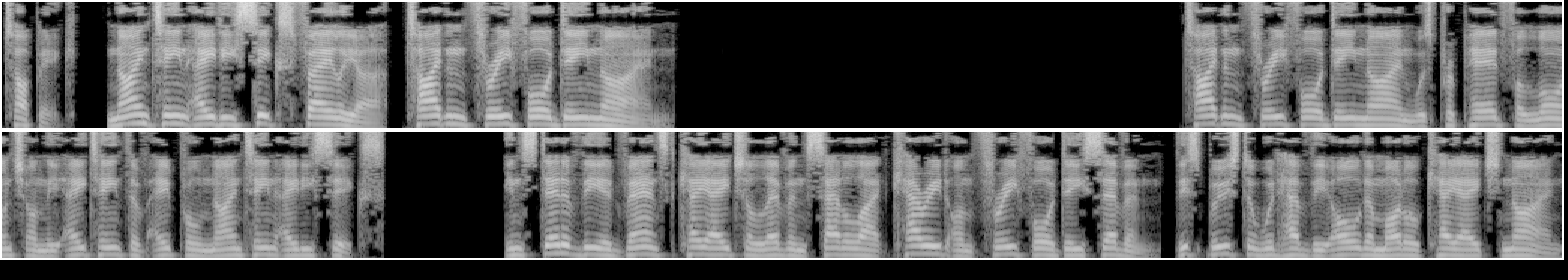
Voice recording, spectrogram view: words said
Topic: 1986 failure, Titan 34D9. Titan 34D9 was prepared for launch on the 18th of April 1986. Instead of the advanced KH-11 satellite carried on 34D7, this booster would have the older model KH-9,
